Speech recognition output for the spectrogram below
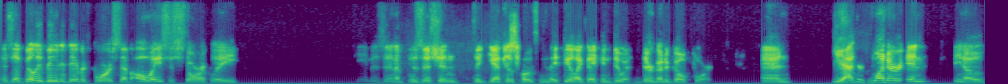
is that Billy Beane and David Forst have always historically team is in a position to get to the post and they feel like they can do it. They're going to go for it. And Yeah. I just wonder in you know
